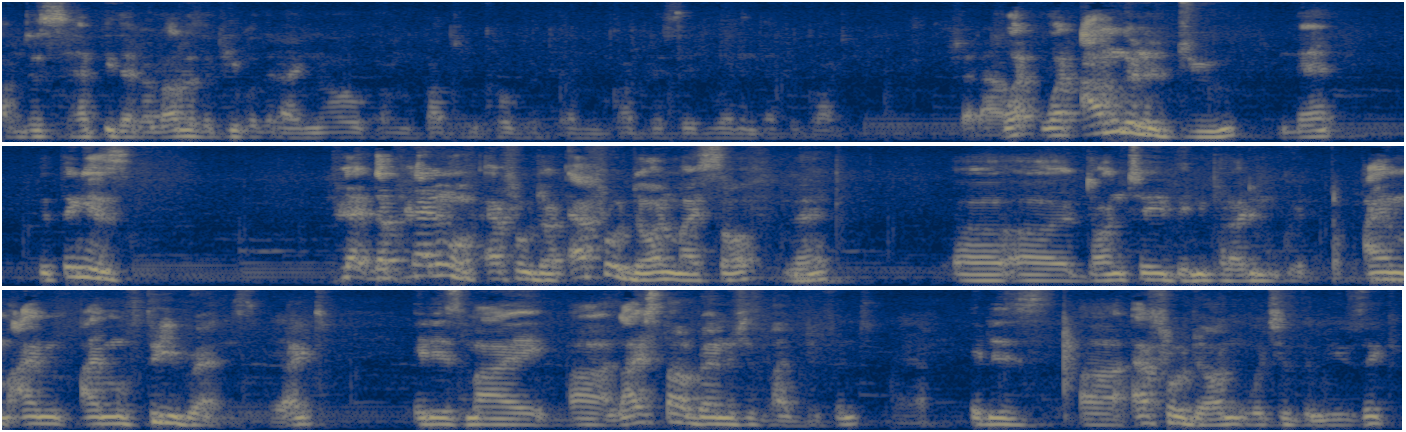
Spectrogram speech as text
I'm just happy that a lot of the people that I know um, got through COVID. Um, God bless everyone in that regard. Shut up. What what I'm gonna do? The thing is, pla- the planning of Afro Don, Afro Don, myself, man, uh, uh, Dante, Benny Paladi Mukwena. I'm I'm I'm of three brands, Yeah. right? It is my uh, lifestyle brand, which is Vibe Different. Yeah. It is uh, Afro Don, which is the music,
